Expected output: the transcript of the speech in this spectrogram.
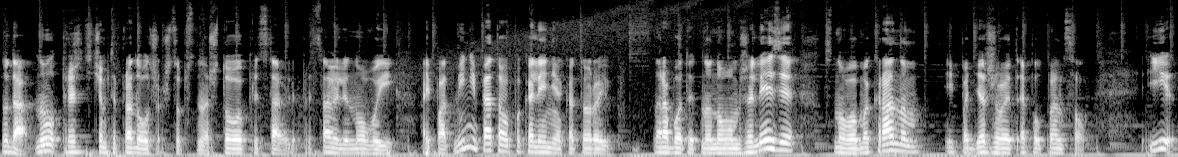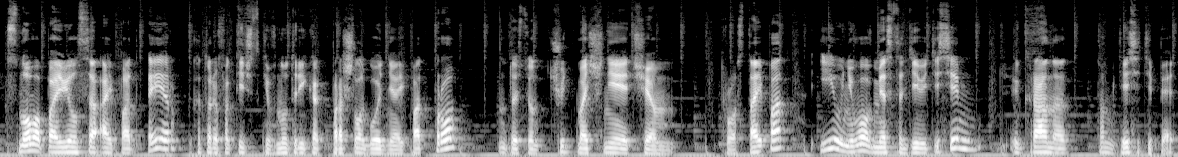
Ну да, ну прежде чем ты продолжишь, собственно, что представили? Представили новый iPad mini пятого поколения, который работает на новом железе, с новым экраном и поддерживает Apple Pencil. И снова появился iPad Air, который фактически внутри как прошлогодний iPad Pro. Ну, то есть он чуть мощнее, чем просто iPad. И у него вместо 9,7 экрана там 10,5.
